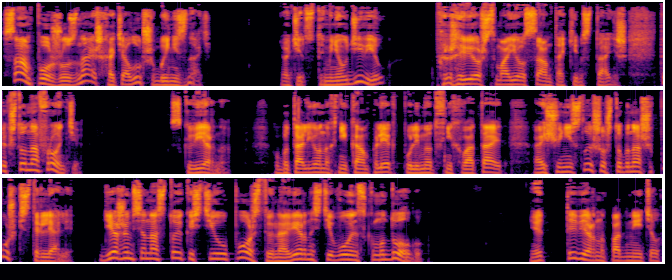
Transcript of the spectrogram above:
Сам позже узнаешь, хотя лучше бы и не знать. Отец, ты меня удивил. Проживешь с мое, сам таким станешь. Так что на фронте? Скверно. В батальонах не комплект, пулеметов не хватает, а еще не слышал, чтобы наши пушки стреляли. Держимся на стойкости и упорстве, на верности воинскому долгу. Это ты верно подметил.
